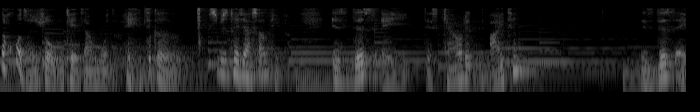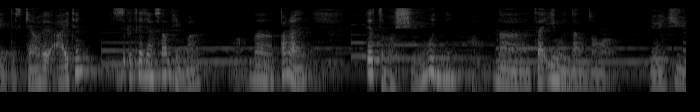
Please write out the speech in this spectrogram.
那或者是说，我们可以这样问的：哎，这个是不是特价商品啊？Is this a discounted item？Is this a discounted item？这是个特价商品吗？啊，那当然要怎么询问呢？好，那在英文当中哦，有一句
